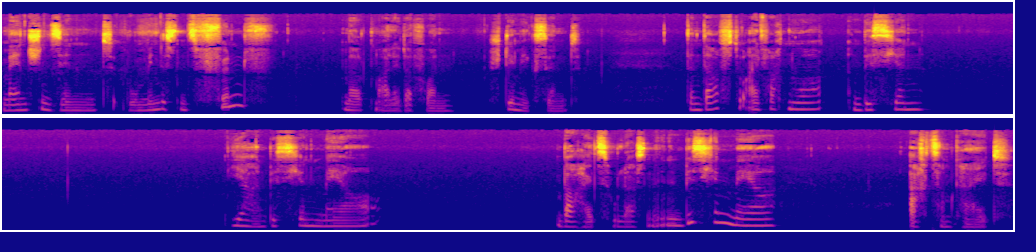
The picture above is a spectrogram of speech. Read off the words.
Menschen sind, wo mindestens fünf Merkmale davon stimmig sind, dann darfst du einfach nur ein bisschen, ja, ein bisschen mehr Wahrheit zulassen, ein bisschen mehr Achtsamkeit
